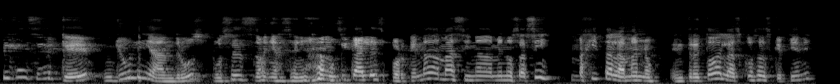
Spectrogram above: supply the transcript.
Fíjense que Julie Andrews, pues es doña señora musicales, porque nada más y nada menos así, bajita la mano, entre todas las cosas que tiene,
